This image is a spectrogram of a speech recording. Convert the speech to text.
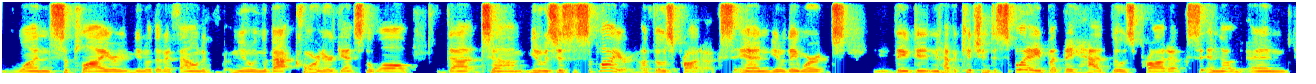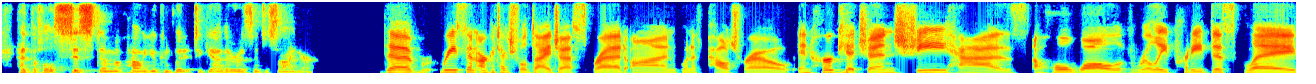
one supplier, you know, that I found, you know, in the back corner against the wall that, um, you know, was just a supplier of those products. And, you know, they weren't, they didn't have a kitchen display, but they had those products and, uh, and had the whole system of how you can put it together as a designer the recent architectural digest spread on gwyneth paltrow in her mm-hmm. kitchen she has a whole wall of really pretty display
